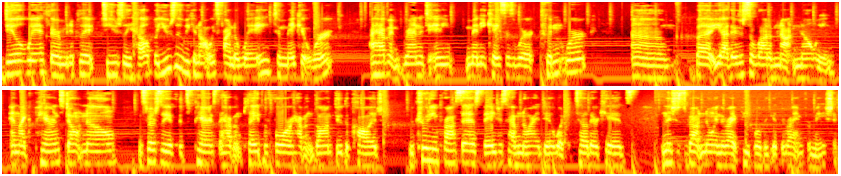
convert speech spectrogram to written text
deal with or manipulate to usually help, but usually we can always find a way to make it work. I haven't ran into any many cases where it couldn't work. Um, but yeah, there's just a lot of not knowing, and like parents don't know especially if it's parents that haven't played before, haven't gone through the college recruiting process. They just have no idea what to tell their kids. And it's just about knowing the right people to get the right information.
